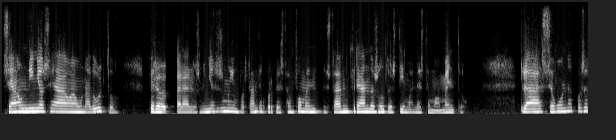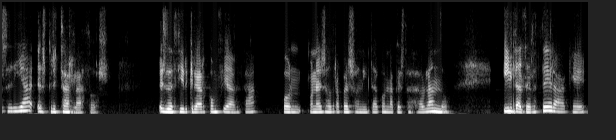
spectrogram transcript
sea un niño, sea un adulto. Pero para los niños es muy importante porque están, están creando su autoestima en este momento. La segunda cosa sería estrechar lazos, es decir, crear confianza con, con esa otra personita con la que estás hablando. Y la tercera, que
